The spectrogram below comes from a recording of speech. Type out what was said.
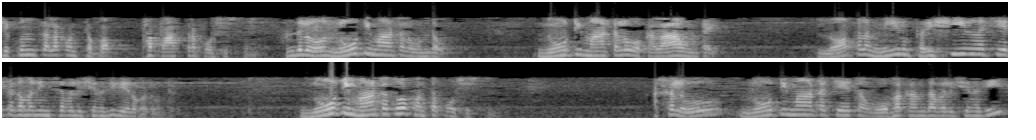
శకుంతల కొంత గొప్ప పాత్ర పోషిస్తుంది. అందులో నోటి మాటలు ఉండవు. నోటి మాటలు ఒకలా ఉంటాయి. లోపల మీరు పరిశీలన చేత గమనించవలసినది వేరొకటి ఉంటుంది. నోటి మాటతో కొంత పోషిస్తుంది. అసలు నోటి మాట చేత ఊహ కందవలసినది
